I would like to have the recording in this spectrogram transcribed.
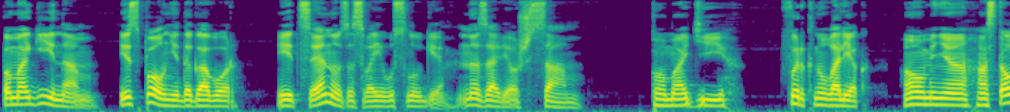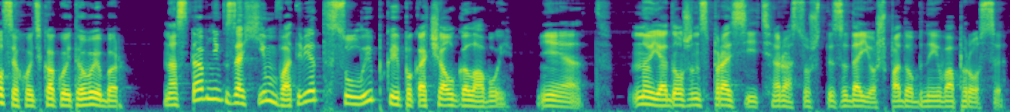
Помоги нам, исполни договор, и цену за свои услуги назовешь сам». «Помоги», — фыркнул Олег. «А у меня остался хоть какой-то выбор?» Наставник Захим в ответ с улыбкой покачал головой. «Нет, но я должен спросить, раз уж ты задаешь подобные вопросы».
